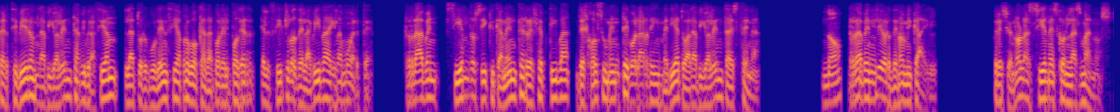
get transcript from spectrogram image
percibieron la violenta vibración, la turbulencia provocada por el poder, el ciclo de la vida y la muerte. Raven, siendo psíquicamente receptiva, dejó su mente volar de inmediato a la violenta escena. No, Raven le ordenó Mikhail. Presionó las sienes con las manos.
